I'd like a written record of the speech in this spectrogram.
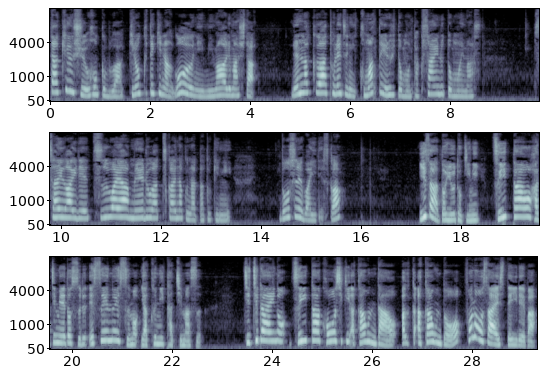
北九州北部は記録的な豪雨に見舞われました。連絡が取れずに困っている人もたくさんいると思います。災害で通話やメールが使えなくなったにどうすればいいですか？いざという時にツイッターをはじめとする SNS も役に立ちます。自治体のツイッター公式アカウントをアカウントをフォローさえしていれば、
